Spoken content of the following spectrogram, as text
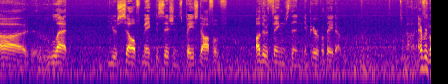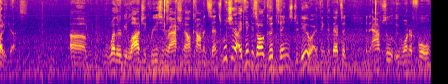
uh, let yourself make decisions based off of other things than empirical data. Everybody does. Um, whether it be logic, reason, rationale, common sense, which I think is all good things to do. I think that that's a, an absolutely wonderful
